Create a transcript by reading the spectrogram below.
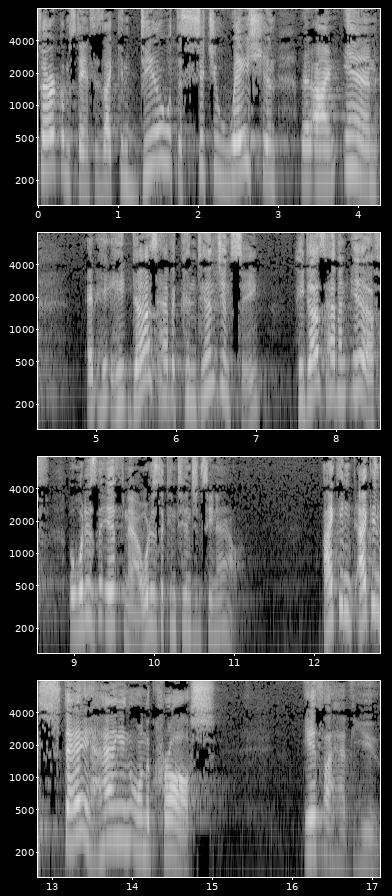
circumstances. I can deal with the situation that I'm in. And he, he does have a contingency. He does have an if, but what is the if now? What is the contingency now? I can, I can stay hanging on the cross if I have you,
